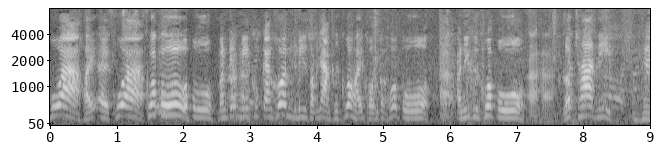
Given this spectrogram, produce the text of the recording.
คั่วหอยเอ่ยคั่วคั่วปู คั่วปู มันจะมีคุกแกงข้นจะมีสองอย่างคือคั่วหอยขมกับคั่วปูครับอันนี้คือคั่วปู อ่าฮะรสชาตินี่อื้อหื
